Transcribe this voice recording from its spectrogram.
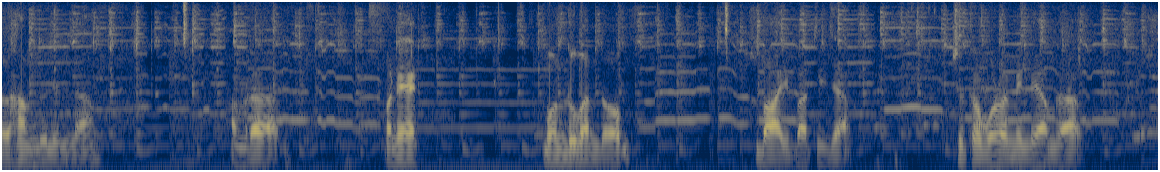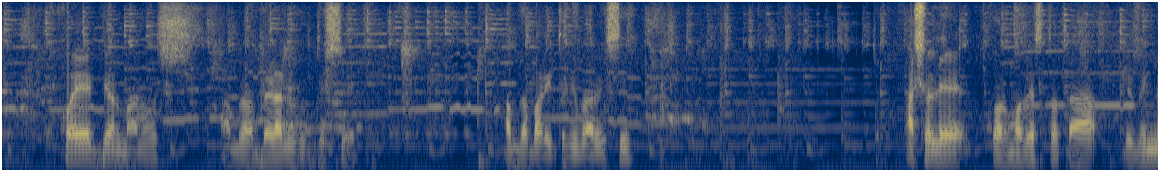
আলহামদুলিল্লাহ। আমরা অনেক বন্ধু বান্ধব ভাই বাতিজা ছোট, বড় মিলে আমরা কয়েকজন মানুষ আমরা বেড়ানোর উদ্দেশ্যে আমরা বাড়ি থেকে বার হয়েছি আসলে কর্মব্যস্ততা, বিভিন্ন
